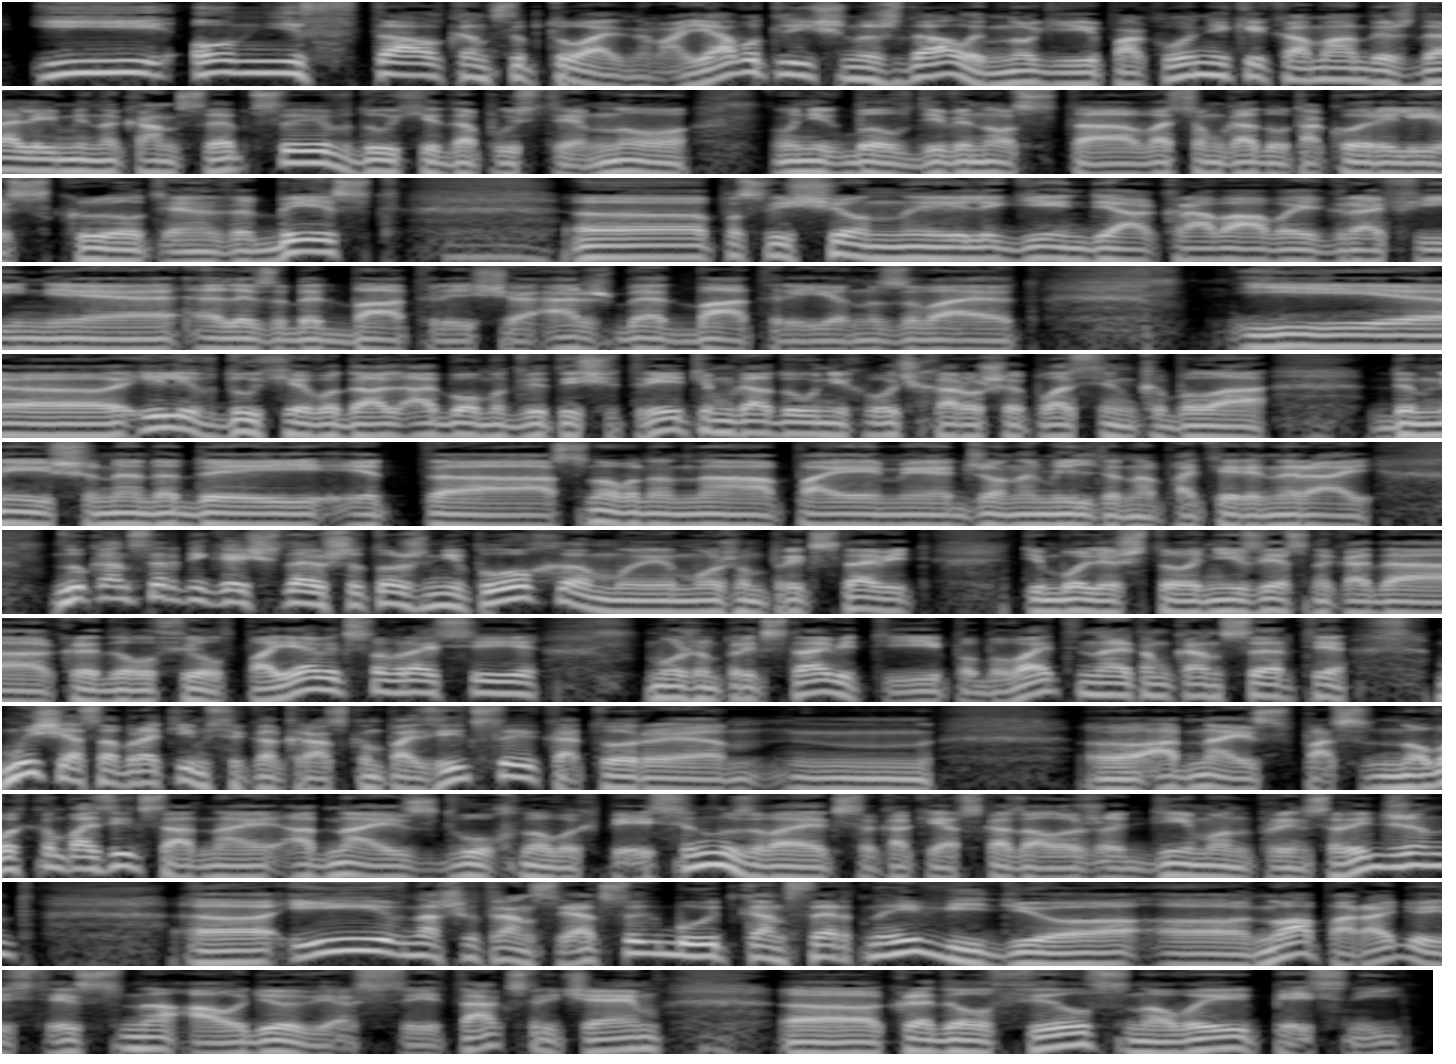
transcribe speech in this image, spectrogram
и он не стал концептуальным. А я вот лично ждал, и многие поклонники команды ждали именно концепции в духе, допустим, ну, у них был в 98 году такой релиз Cruelty and the Beast, э, посвященный легенде о кровавой графине Элизабет Баттери, еще Ашбет Баттери ее называют. И, э, или в духе вот альбома в 2003 году у них очень хорошая пластинка была Damnation and a Day. Это основано на поэме Джона Мильтона «Потерянный рай». Ну, концертник, я считаю, что тоже неплохо. Мы можем представить, тем более, что неизвестно, когда Cradle Field появится в России. Можем представить и побывать на этом концерте. Мы сейчас обратимся как раз к композиции, которая э, одна из новых композиций, одна, одна из двух новых песен. Называется, как я сказал уже, Demon Prince Regent. Э, и в наших трансляциях будет концертное видео, э, ну а по радио, естественно, аудиоверсии. Итак, встречаем э, Cradle Field с новой песней.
